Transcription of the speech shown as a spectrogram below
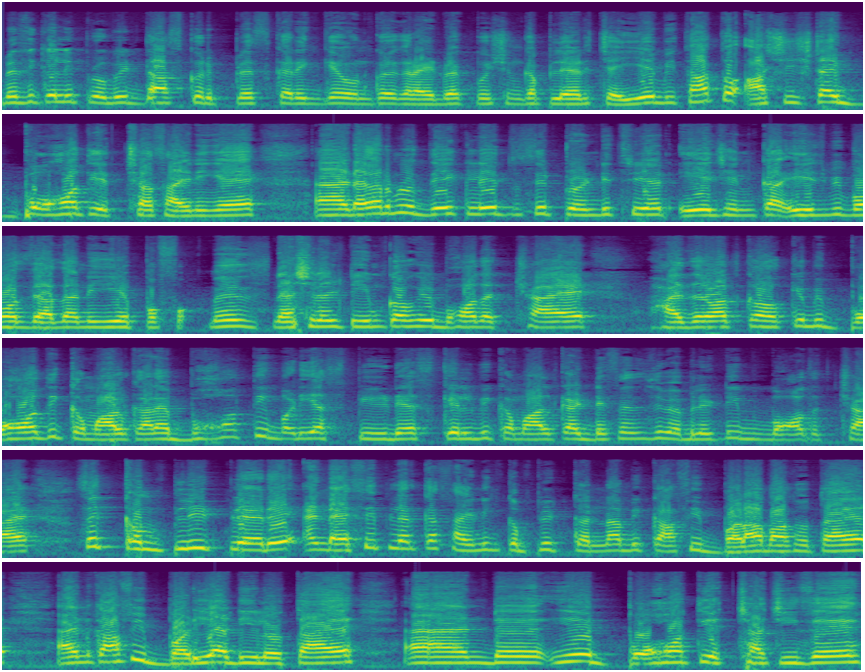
basically Prabir Das को रिप्लेस करेंगे। उनको एक राइट बैक पोजिशन का प्लेयर चाहिए भी था। तो आशीष राय बहुत ही अच्छा साइनिंग है। एंड अगर हम लोग देख ले तो सिर्फ़ ट्वेंटी थ्री ईयर एज इनका एज भी बहुत ज़्यादा नहीं है। परफॉर्मेंस नेशनल टीम का भी बहुत अच्छा है। हैदराबाद का हॉकी भी बहुत ही कमाल का है। बहुत ही बढ़िया स्पीड है स्किल भी कमाल का है डिफेंसिव एबिलिटी भी बहुत अच्छा है। सो एक कंप्लीट प्लेयर है। एंड ऐसे प्लेयर का साइनिंग कंप्लीट करना भी काफ़ी बड़ा बात होता है एंड काफ़ी बढ़िया डील होता है। एंड ये बहुत ही अच्छा चीज़ है।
